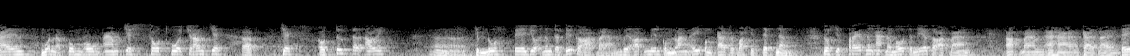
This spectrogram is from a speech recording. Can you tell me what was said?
កែមុនអាគុំអូមអាមចេះសូត្រធัวច្រើនចេះចេះឧទ្ទិសទៅឲ្យជំនួសទេយៈនឹងទៅទៀតក៏អត់បានវាអត់មានកម្លាំងអីបង្កើតរបស់ចិត្តហ្នឹងទោះជាប្រែតនឹងអនុមោទនាក៏អត់បានអត់បានអាហារកើតឡើងទេ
